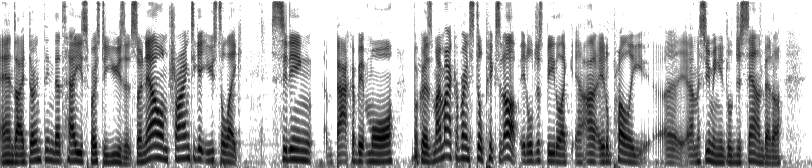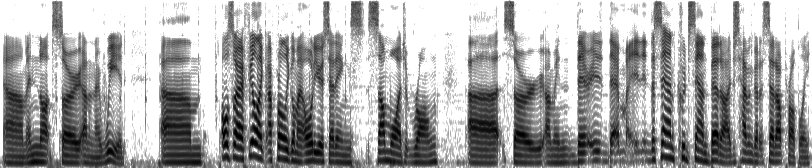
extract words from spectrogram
And I don't think that's how you're supposed to use it. So now I'm trying to get used to, like, sitting back a bit more because my microphone still picks it up. It'll just be like, uh, it'll probably, uh, I'm assuming it'll just sound better um, and not so, I don't know, weird. Um, also, I feel like I've probably got my audio settings somewhat wrong. Uh, so, I mean, there is, the sound could sound better. I just haven't got it set up properly.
